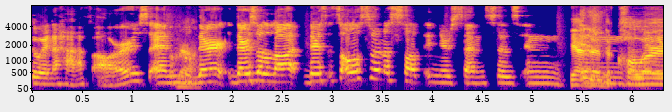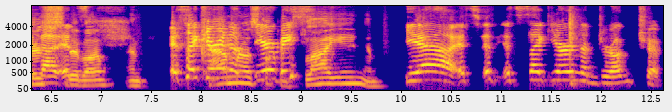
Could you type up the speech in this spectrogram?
two and a half hours and Yeah. there there's a lot there's it's also an assault in your senses in Yeah, the, in the way colors, diba? and it's like you're in a you're basically flying, and yeah, it's it, it's like you're in a drug trip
